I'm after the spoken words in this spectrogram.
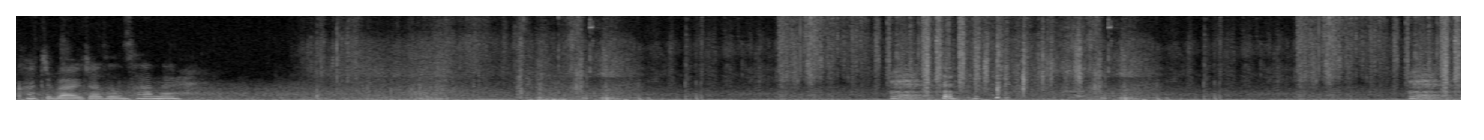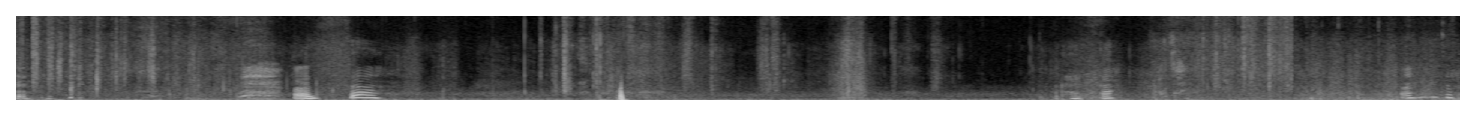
가지 말자던 산을. 아싸 갈까? 가자. 아 힘들어.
